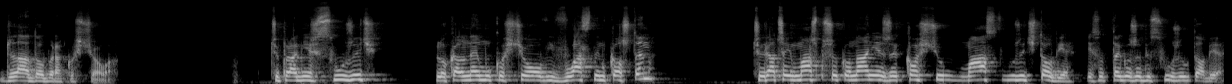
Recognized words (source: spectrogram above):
dla dobra Kościoła? Czy pragniesz służyć lokalnemu kościołowi własnym kosztem? Czy raczej masz przekonanie, że Kościół ma służyć Tobie? Jest od tego, żeby służył Tobie.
